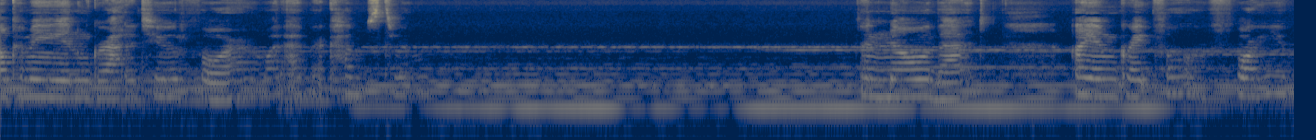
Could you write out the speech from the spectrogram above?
Welcoming in gratitude for whatever comes through. And know that I am grateful for you.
